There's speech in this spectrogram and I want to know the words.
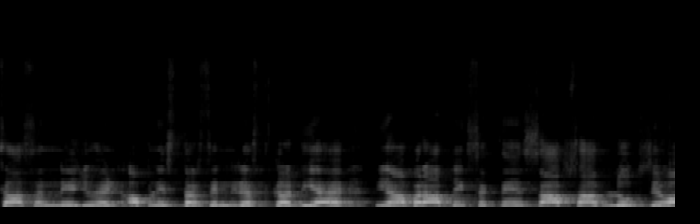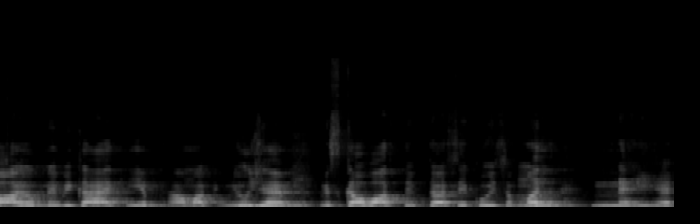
शासन ने जो है अपने स्तर से निरस्त कर दिया है। तो यहाँ पर आप देख सकते हैं साफ़ साफ़ लोक सेवा आयोग ने भी कहा है कि ये भ्रामक न्यूज़ है, इसका वास्तविकता से कोई संबंध नहीं है।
